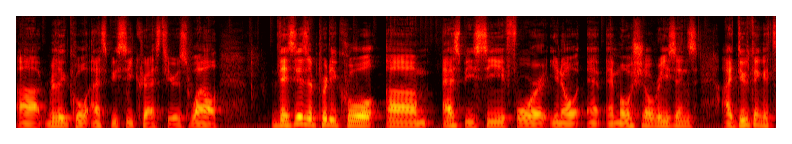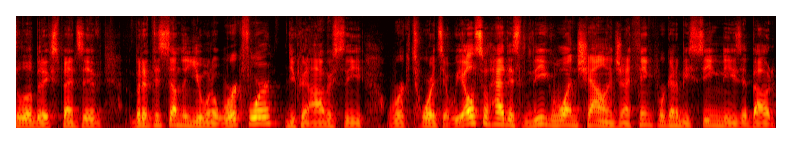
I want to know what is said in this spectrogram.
Uh, really cool SBC crest here as well. This is a pretty cool um, SBC for you know emotional reasons. I do think it's a little bit expensive, but if this is something you want to work for, you can obviously work towards it. We also had this League One challenge, and I think we're going to be seeing these about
